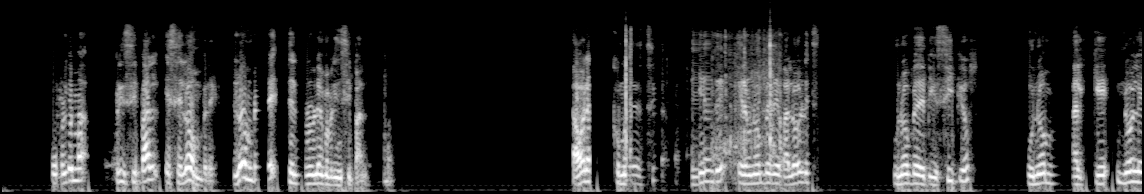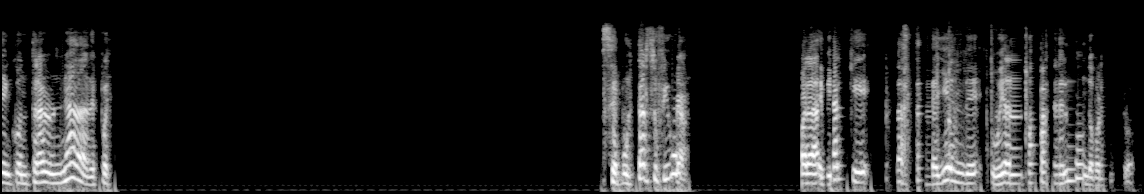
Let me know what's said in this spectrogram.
el problema principal es el hombre. El hombre es el problema principal. Ahora, como decía, Allende era un hombre de valores, un hombre de principios, un hombre al que no le encontraron nada después sepultar su figura para evitar que plazas de Allende hubieran en todas partes del mundo, por ejemplo.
